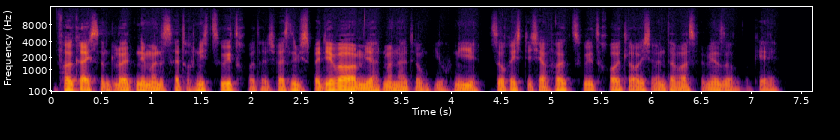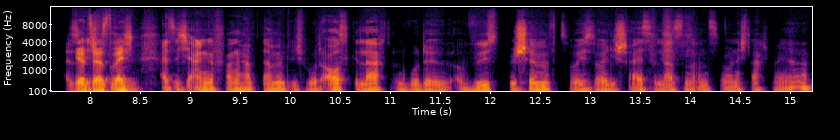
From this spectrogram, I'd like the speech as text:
erfolgreich sind. Leuten, denen man das halt auch nicht zugetraut hat. Ich weiß nicht, wie es bei dir war, aber mir hat man halt irgendwie auch nie so richtig Erfolg zugetraut, glaube ich. Und dann war es bei mir so, okay, also Jetzt ich, erst recht. Als ich angefangen habe damit, ich wurde ausgelacht und wurde wüst beschimpft, so ich soll die Scheiße lassen und so. Und ich dachte mir, ja,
